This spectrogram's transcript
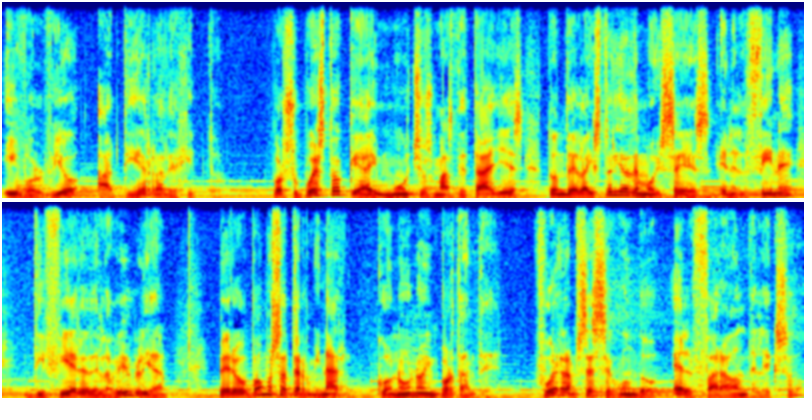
y volvió a tierra de Egipto. Por supuesto que hay muchos más detalles donde la historia de Moisés en el cine difiere de la Biblia, pero vamos a terminar con uno importante. ¿Fue Ramsés II el faraón del Éxodo?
